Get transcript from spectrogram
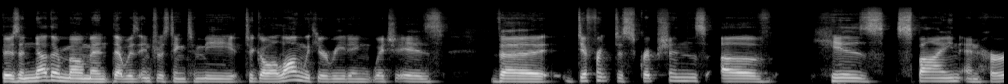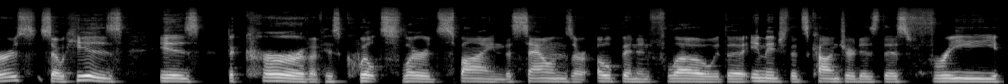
There's another moment that was interesting to me to go along with your reading, which is the different descriptions of his spine and hers. So his is the curve of his quilt slurred spine. The sounds are open and flow. The image that's conjured is this free,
